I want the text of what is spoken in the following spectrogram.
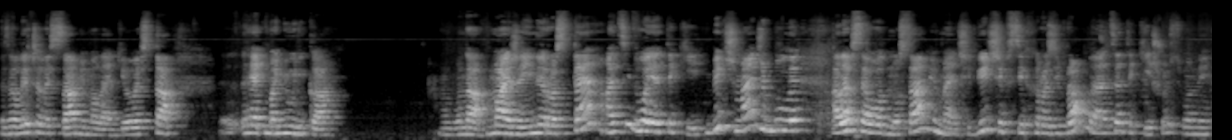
залишились самі маленькі. Ось та е, геть манюнька. Вона майже і не росте, а ці двоє такі. Більш-менш були, але все одно самі менші. Більших всіх розібрали, а це такі щось вони.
